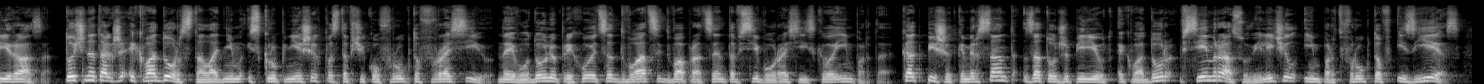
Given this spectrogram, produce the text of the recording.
три раза. Точно так же Эквадор стал одним из крупнейших поставщиков фруктов в Россию. На его долю приходится 22% всего российского импорта. Как пишет коммерсант, за тот же период Эквадор в 7 раз увеличил импорт фруктов из ЕС –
